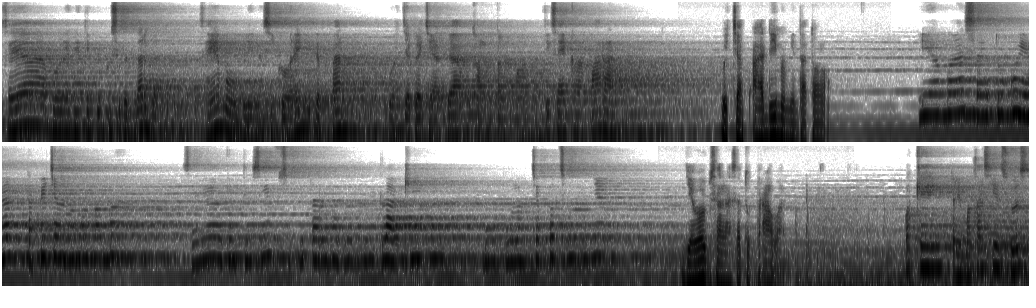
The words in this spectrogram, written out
saya boleh nitip ibu sebentar gak? Saya mau beli nasi goreng di depan buat jaga-jaga kalau tengah nanti saya kelaparan. Ucap Adi meminta tolong. Iya mas, saya tunggu ya, tapi jangan lama-lama. Saya ganti shift sekitar 15 menit lagi. Mau pulang cepat semuanya. Jawab salah satu perawat. Oke, terima kasih ya sus.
